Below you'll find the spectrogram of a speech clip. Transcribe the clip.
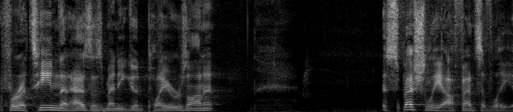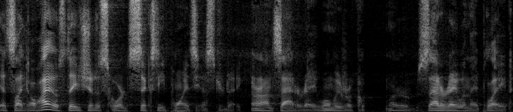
for a team that has as many good players on it, especially offensively, it's like Ohio State should have scored 60 points yesterday or on Saturday when we rec- or Saturday when they played.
